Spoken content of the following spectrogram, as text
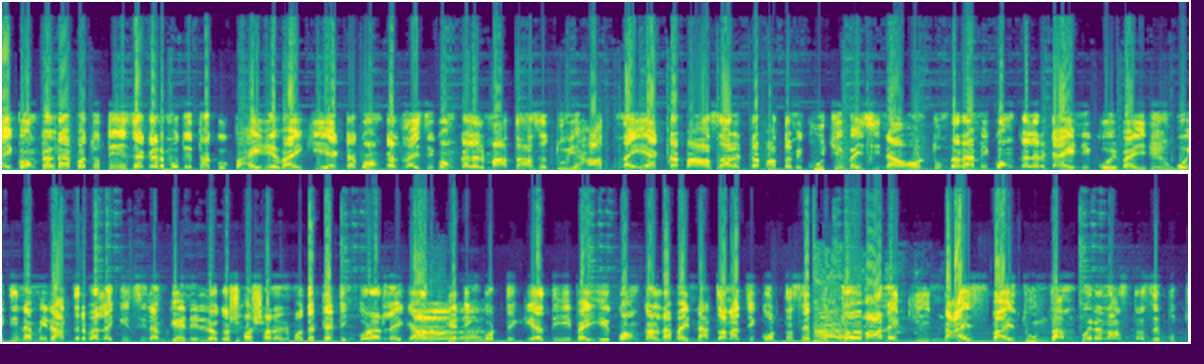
ভাই কঙ্কালটা আপাতত এই জায়গার মধ্যে থাকুক। ভাই রে ভাই কি একটা কঙ্কাল পাইছি কঙ্কালের মাথা আছে দুই হাত নাই একটা পা আছে আর একটা পা তো আমি খুঁজে পাইছি না। হন তোমরা আমি কঙ্কালের কাহিনী কই ভাই? ওই দিন আমি রাতের বেলা গেছিলাম জ্ঞানীর লোকে শ্মশানের মধ্যে ডেটিং করার লাগে আর ডেটিং করতে গিয়া দিই ভাই এই কঙ্কালটা ভাই নাচানাচি করতেছে বুঝছ? মানে কি নাইস ভাই ধুমধাম করে নাচতেছে বুঝছ?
